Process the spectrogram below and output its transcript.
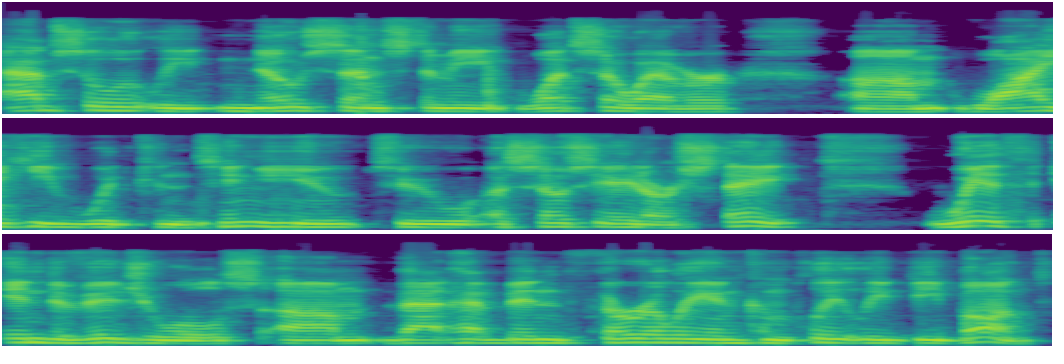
absolutely no sense to me whatsoever um, why he would continue to associate our state with individuals um, that have been thoroughly and completely debunked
